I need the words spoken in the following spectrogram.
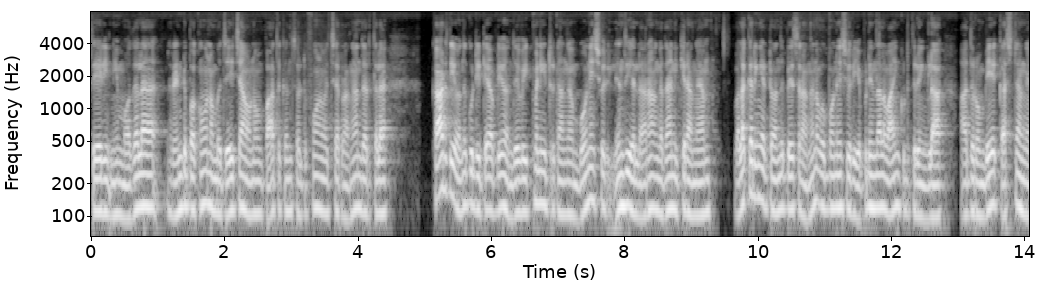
சரி நீ முதல்ல ரெண்டு பக்கமும் நம்ம ஜெயிச்சாகணும். பார்த்துக்கன்னு சொல்லிட்டு ஃபோனை வச்சிடுறாங்க அந்த இடத்துல. கார்த்தியை வந்து கூட்டிகிட்டு அப்படியே வந்து வெயிட் பண்ணிகிட்டு இருக்காங்க. புவனேஸ்வரிலேருந்து எல்லாரும் அங்கே தான் நிற்கிறாங்க வழக்கறிஞர்கிட்ட வந்து பேசுகிறாங்க நம்ம புவனேஸ்வரி எப்படி இருந்தாலும் வாங்கி கொடுத்துருவீங்களா? அது ரொம்பவே கஷ்டங்க.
